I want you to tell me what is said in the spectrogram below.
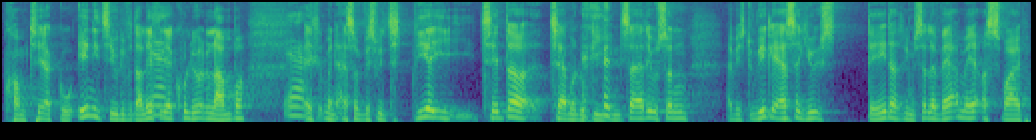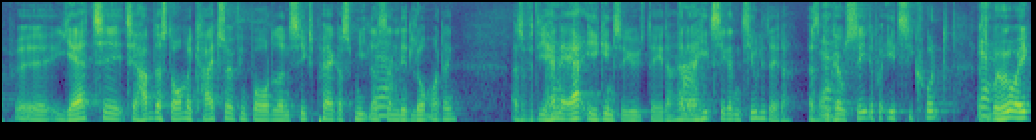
komme til at gå ind i Tivoli, for der er lidt Ja. flere kulørte lamper. Ja. Altså, Men altså, hvis vi bliver i Tinder-terminologien, så er det jo sådan, at hvis du virkelig er seriøs dater, jamen, så lad være med at swipe øh, ja til, til ham, der står med kitesurfingboardet og en sixpack og smiler ja. sådan lidt lummert, ikke? Altså, fordi han er ikke en seriøs dater. Han Nej. er helt sikkert en Tivoli-dater. Altså, Ja. du kan jo se det på et sekund. Altså, Ja. du behøver ikke...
